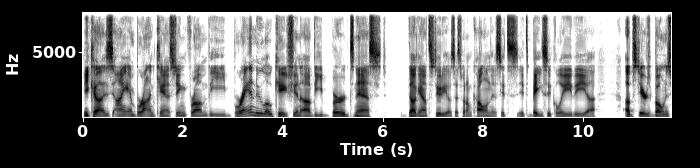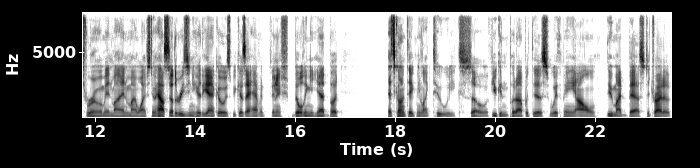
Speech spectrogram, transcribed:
because I am broadcasting from the brand new location of the Bird's Nest Dugout Studios. That's what I'm calling this. It's it's basically the uh, upstairs bonus room in my in my wife's new house. Now the reason you hear the echo is because I haven't finished building it yet, but it's going to take me like two weeks. So if you can put up with this with me, I'll do my best to try to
